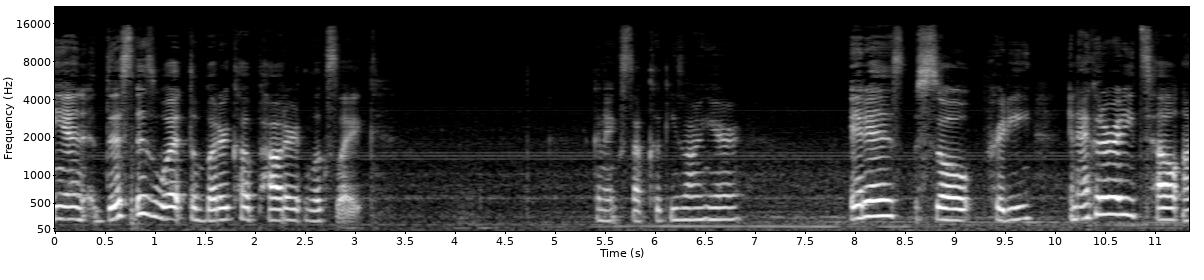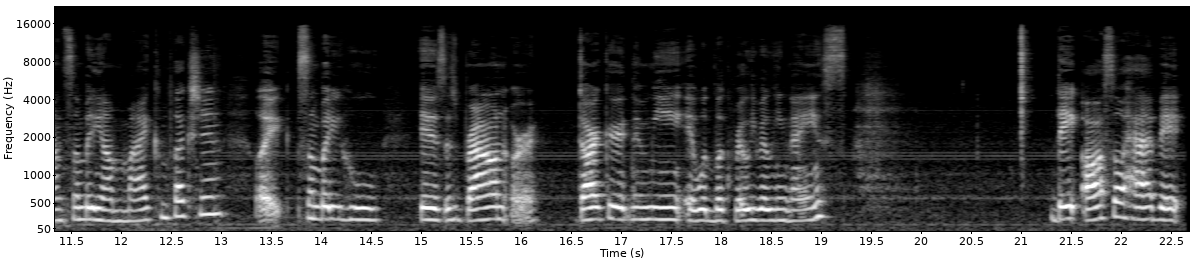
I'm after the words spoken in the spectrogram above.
And this is what the buttercup powder looks like. I'm Gonna accept cookies on here. It is so pretty. And I could already tell on somebody on my complexion, like somebody who is as brown or darker than me, it would look really, really nice. They also have it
